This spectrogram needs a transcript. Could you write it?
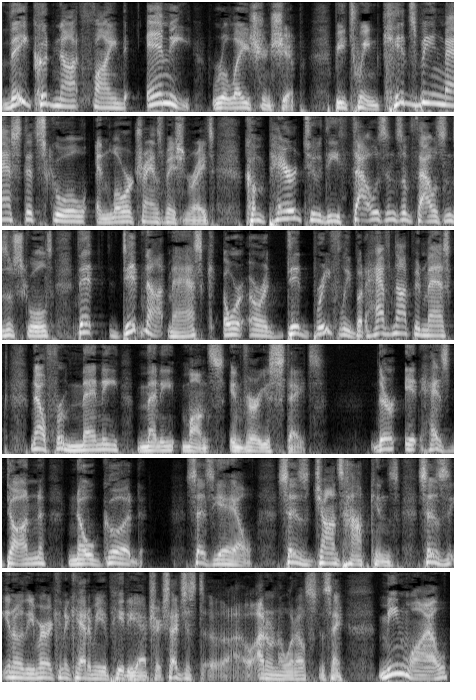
They could not find any relationship between kids being masked at school and lower transmission rates compared to the thousands of thousands of schools that did not mask or, or did briefly, but have not been masked now for many, many months in various states. There, it has done no good. Says Yale, says Johns Hopkins, says, you know, the American Academy of Pediatrics. I just, uh, I don't know what else to say. Meanwhile,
